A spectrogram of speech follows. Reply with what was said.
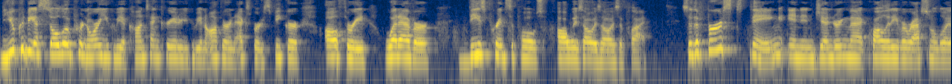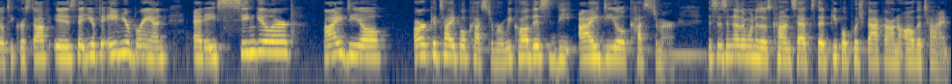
You could be a solopreneur. You could be a content creator. You could be an author, an expert, a speaker, all three, whatever. These principles always, always, always apply. So the first thing in engendering that quality of irrational loyalty, Christoph, is that you have to aim your brand at a singular, ideal, archetypal customer. We call this the ideal customer. This is another one of those concepts that people push back on all the time.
